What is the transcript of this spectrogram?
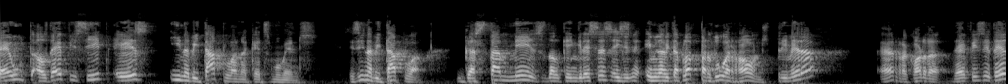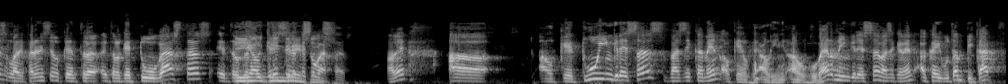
deut, el dèficit és inevitable en aquests moments. És inevitable gastar més del que ingresses és inevitable per dues raons. Primera, eh, recorda, dèficit és la diferència entre, entre el que tu gastes, entre el, I que, tu ingresses, i el que tu gastes. Vale? Uh, el que tu ingresses, bàsicament, el que el, el, el govern ingressa, bàsicament, ha caigut en picat.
